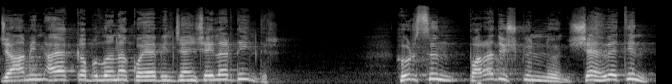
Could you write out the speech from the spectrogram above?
caminin ayakkabılığına koyabileceğin şeyler değildir. Hırsın, para düşkünlüğün, şehvetin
